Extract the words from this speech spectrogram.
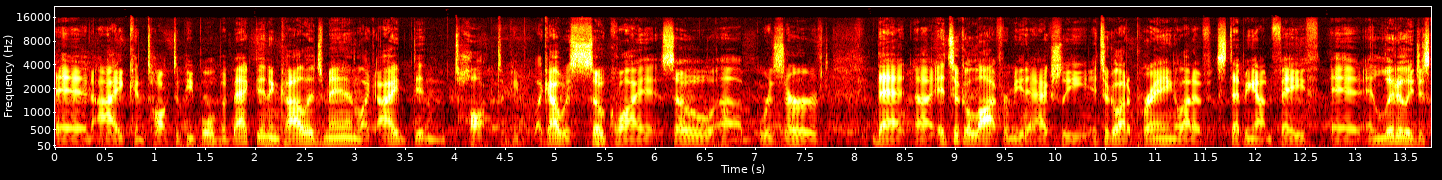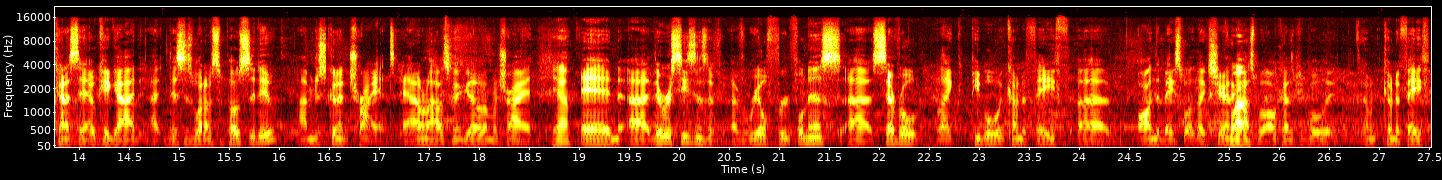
and I can talk to people. But back then in college, man, like I didn't talk to people. Like I was so quiet, so um, reserved that uh, it took a lot for me to actually. It took a lot of praying, a lot of stepping out in faith, and, and literally just kind of saying, "Okay, God, I, this is what I'm supposed to do. I'm just going to try it. And I don't know how it's going to go. But I'm going to try it." Yeah. and uh, there were seasons of, of real fruitfulness. Uh, several like people would come to faith uh, on the baseball, like sharing the Wow. gospel. All kinds of people that come, come to faith.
